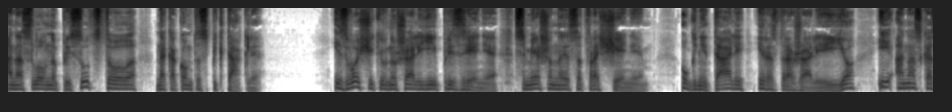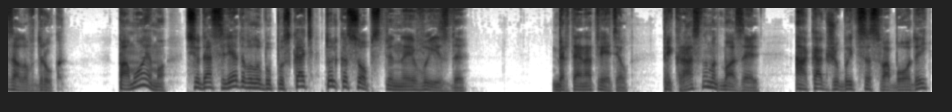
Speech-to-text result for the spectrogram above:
Она словно присутствовала на каком-то спектакле. Извозчики внушали ей презрение, смешанное с отвращением, угнетали и раздражали ее, и она сказала вдруг, «По-моему, сюда следовало бы пускать только собственные выезды». Бертен ответил, «Прекрасно, мадемуазель, а как же быть со свободой,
